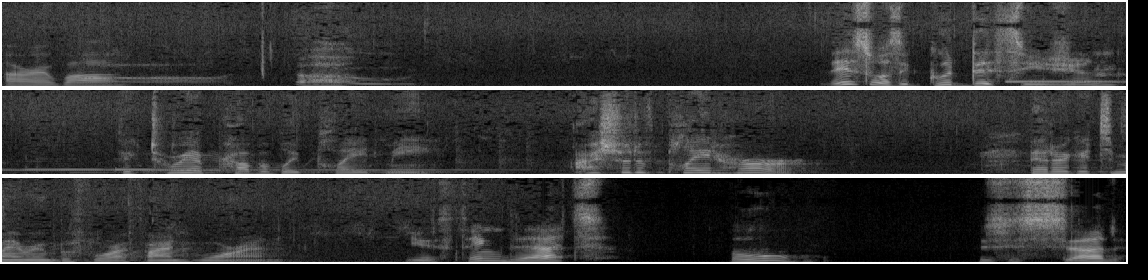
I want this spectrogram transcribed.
Au revoir. Oh. This was a good decision. Victoria probably played me. I should have played her. Better get to my room before I find Warren. You think that? Oh, this is sad.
